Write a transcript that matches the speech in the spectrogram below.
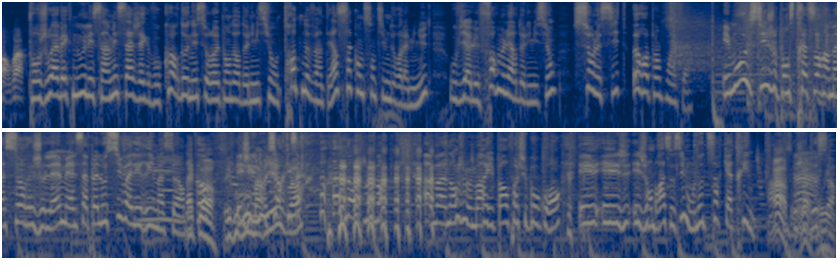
Au revoir. Pour jouer avec nous, laissez un message avec vos coordonnées sur le répondeur de l'émission au 3921, 50 centimes d'euros la minute, ou via le formulaire de l'émission sur le site europe1.fr. Et moi aussi, je pense très fort à ma sœur et je l'aime, et elle s'appelle aussi Valérie, ma sœur, d'accord Et vous Et vous j'ai une autre mariez ou qui pas Ah non, je me mar- ah bah non, je me marie pas, enfin je suis pas au courant. Et, et j- et j'embrasse aussi mon autre sœur Catherine, hein, Ah, parce bon, que j'ai bah, deux oui. sœurs.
